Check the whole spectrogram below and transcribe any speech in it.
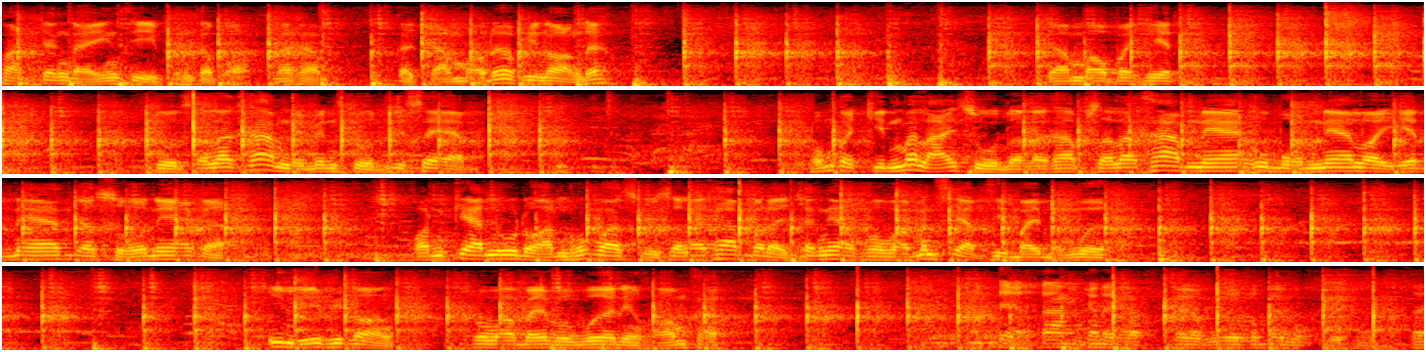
ฝักจังไดจังซี่เพิ่นก็บอกนะครับ ก็จำเอาเด้อพี่น้องเด้อจำเอาไปเฮ็ด สูตรสารคามนี่เป็นสูตรที่แซ่บผมก็กินมาหลายสูตรแล้วละครับสารคามแน่อุบลแน่ร้อยเอ็ดแน่ยโสแน่กับขอนแก่นอุดรผมว่าสูตรสารคามบ่ได้จังแนวเพราะว่ามันแซ่บที่ใบบักเวอร์อีหลีพี่น้องเพราะว่าใบบักเวอร์เนี่ยหอมครับ แตกต่างกันเลยครับไปบอกเรือก็ไปบอกเกิดใส่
